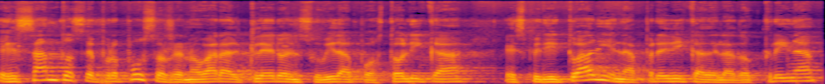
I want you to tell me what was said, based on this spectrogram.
El santo se propuso renovar al clero en su vida apostólica, espiritual y en la prédica de la doctrina,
